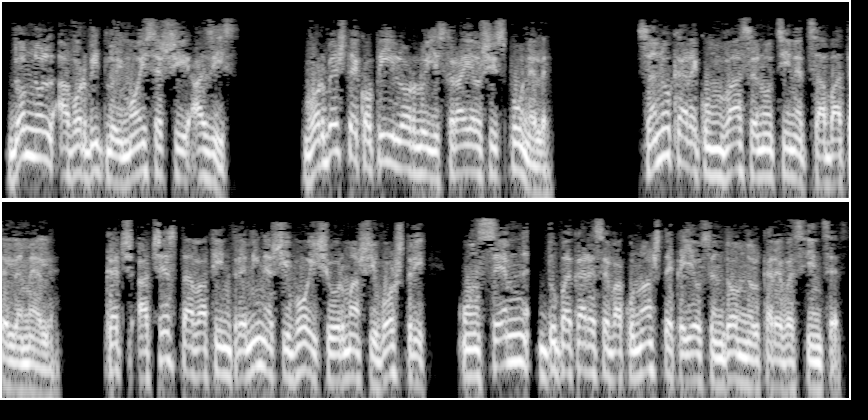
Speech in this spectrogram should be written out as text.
Domnul a vorbit lui Moise și a zis, Vorbește copiilor lui Israel și spune-le, să nu care cumva să nu țineți sabatele mele, căci acesta va fi între mine și voi și urmașii voștri un semn după care se va cunoaște că eu sunt Domnul care vă sfințesc.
